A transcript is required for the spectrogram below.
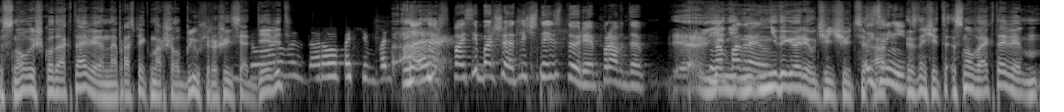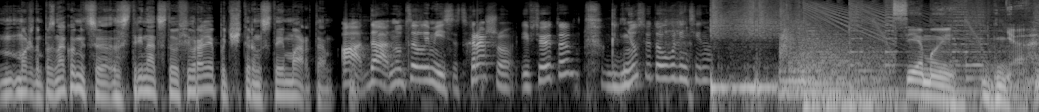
с новой Шкода Октавия на проспект Маршал Блюхера 69. Здорово, здорово, спасибо большое. Наташ, спасибо большое. Отличная история, правда. Э, Я не, не договорил чуть-чуть. А, Извини. Значит, с новой Октавией можно познакомиться с 13 февраля по 14 марта. А, да, ну целый месяц. Хорошо. И все это к Дню Святого Валентина. Темы дня.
